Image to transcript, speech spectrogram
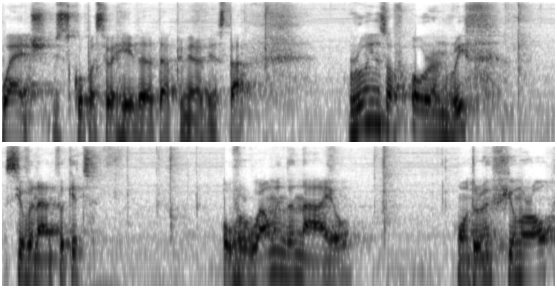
Wedge, desculpa se eu errei da, da primeira vez, tá? Ruins of Oran Reef, Sylvan Advocate, Overwhelming Denial, Wandering Funeral,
